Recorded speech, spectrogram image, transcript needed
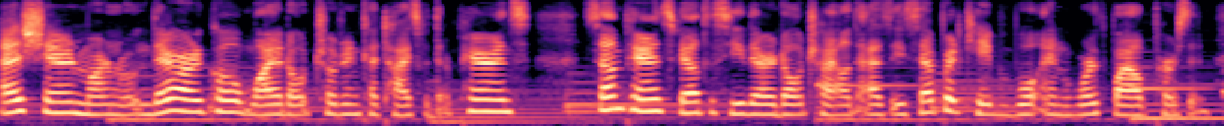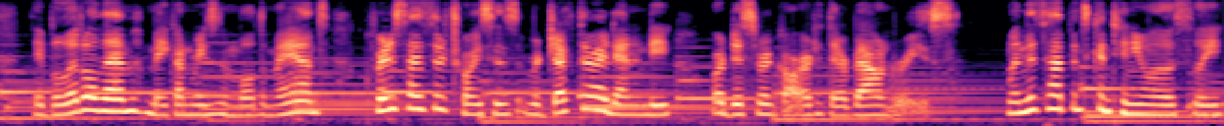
As Sharon Martin wrote in their article, Why Adult Children Cut Ties with Their Parents, some parents fail to see their adult child as a separate, capable, and worthwhile person. They belittle them, make unreasonable demands, criticize their choices, reject their identity, or disregard their boundaries. When this happens continuously,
